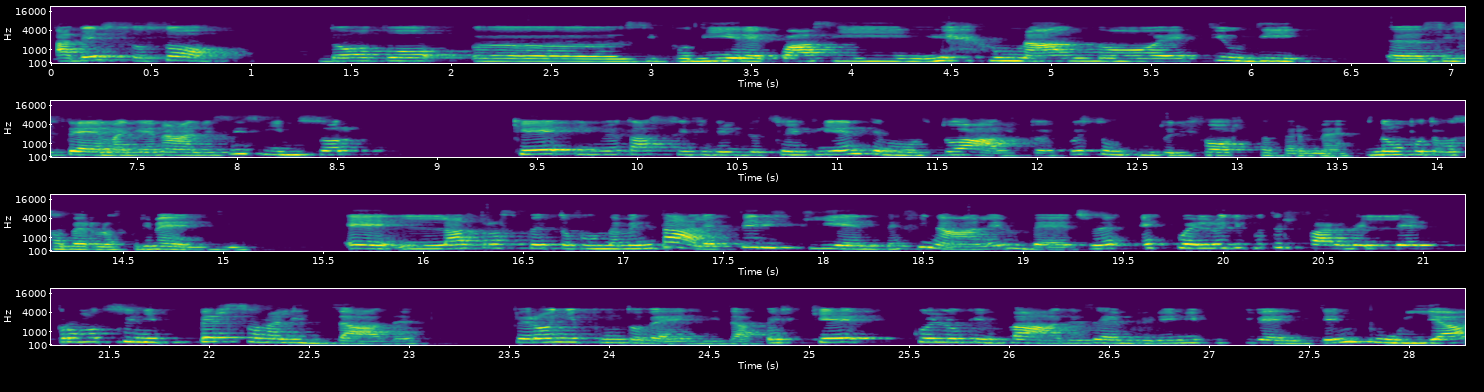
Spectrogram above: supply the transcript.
adesso so, dopo eh, si può dire quasi un anno e più di eh, sistema di analisi Simpson, che il mio tasso di fidelizzazione cliente è molto alto e questo è un punto di forza per me, non potevo saperlo altrimenti. E l'altro aspetto fondamentale per il cliente finale invece è quello di poter fare delle promozioni personalizzate per ogni punto vendita, perché quello che va, ad esempio, nei miei punti vendita in Puglia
